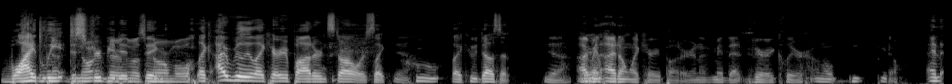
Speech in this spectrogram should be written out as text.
widely No- nor- distributed they're the most things. normal. Like I really like Harry Potter and Star Wars. Like Yeah. who like who doesn't? Yeah. I mean, I don't like Harry Potter, and I've made that very clear. I don't, you know, and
